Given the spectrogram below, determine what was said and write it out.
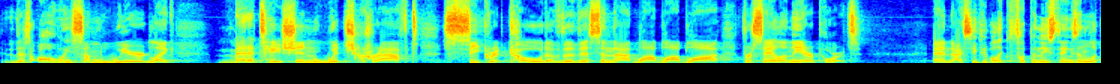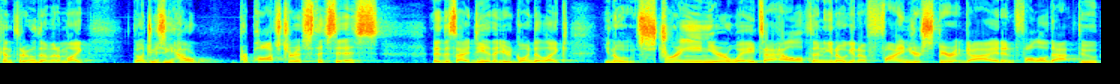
There's always some weird, like, meditation, witchcraft, secret code of the this and that, blah, blah, blah, for sale in the airport. And I see people like flipping these things and looking through them. And I'm like, don't you see how preposterous this is? This idea that you're going to like, you know, strain your way to health and, you know, going to find your spirit guide and follow that through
